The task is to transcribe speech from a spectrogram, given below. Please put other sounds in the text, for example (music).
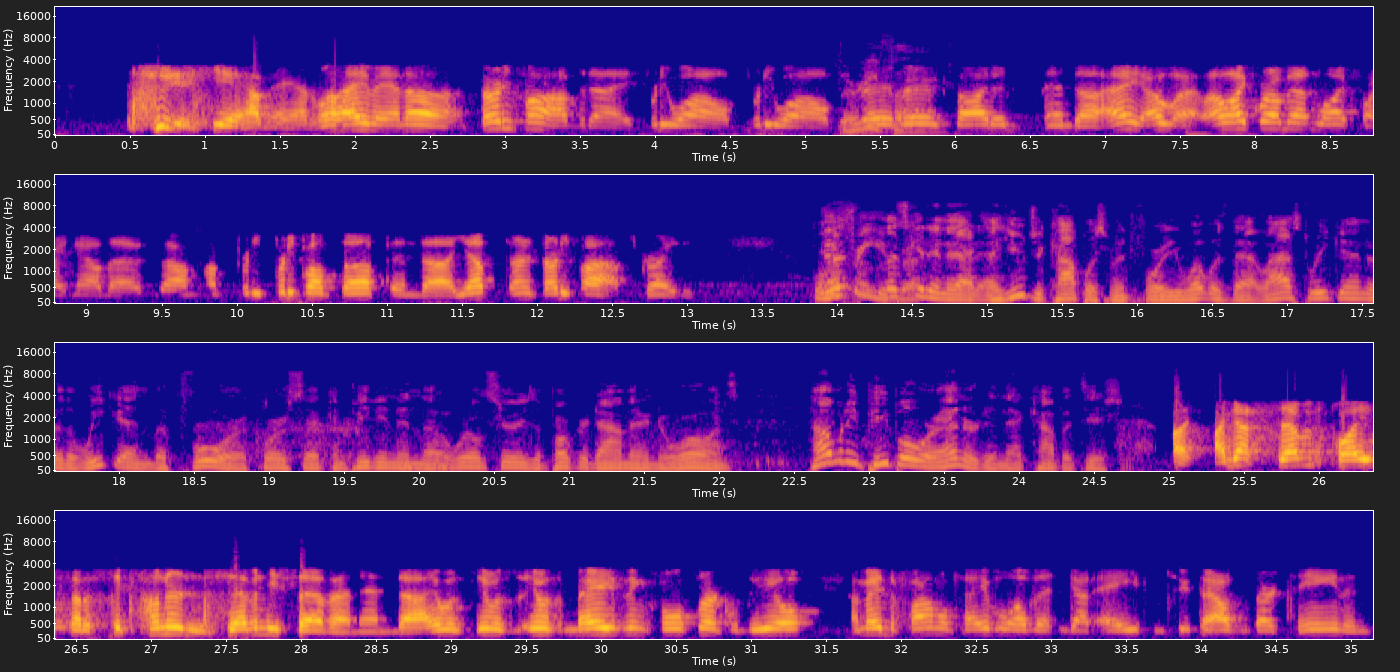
(laughs) (laughs) yeah, man. Well, hey, man. Uh, 35 today. Pretty wild. Pretty wild. But Very, very excited. And uh, hey, I, I like where I'm at in life right now, though. So I'm, I'm pretty, pretty pumped up. And uh, yep, turning 35. It's crazy. Well, Good let, for you, Let's brother. get into that. A huge accomplishment for you. What was that last weekend or the weekend before? Of course, uh, competing in the World Series of Poker down there in New Orleans. How many people were entered in that competition? I, I got seventh place out of 677, and uh, it was it was it was amazing, full circle deal. I made the final table of it and got eighth in 2013, and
